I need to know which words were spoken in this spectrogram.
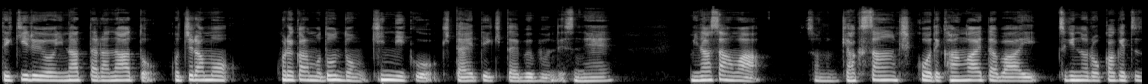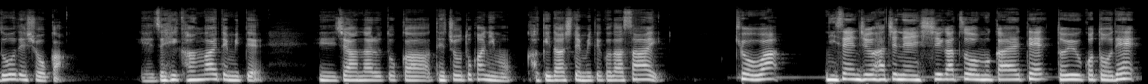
できるようになったらなと、こちらもこれからもどんどん筋肉を鍛えていきたい部分ですね。皆さんは、その逆算思考で考えた場合、次の6ヶ月どうでしょうか、えー、ぜひ考えてみて、えー、ジャーナルとか手帳とかにも書き出してみてください。今日は2018年7月を迎えてということで、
